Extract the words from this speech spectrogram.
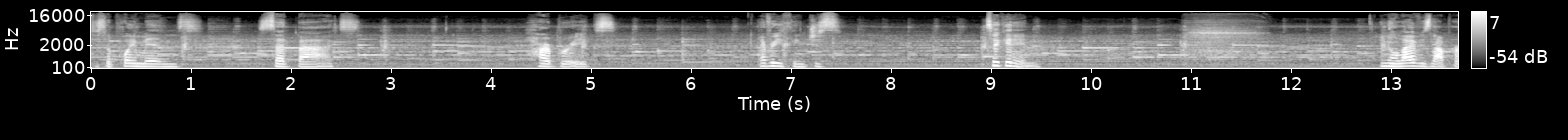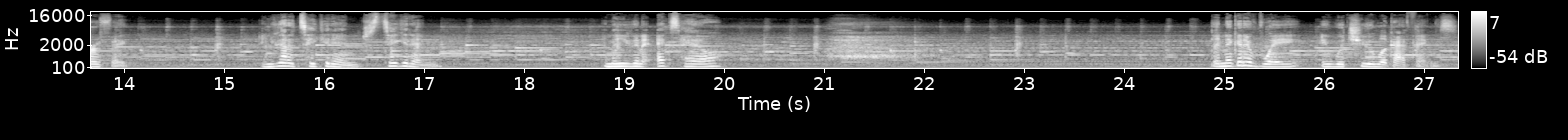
disappointments, setbacks, heartbreaks, everything. Just take it in. You know, life is not perfect. And you gotta take it in. Just take it in. And then you're gonna exhale. The negative way in which you look at things.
